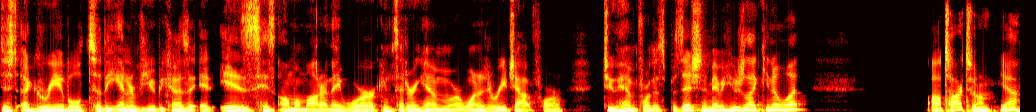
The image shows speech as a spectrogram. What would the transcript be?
just agreeable to the interview because it is his alma mater. And they were considering him or wanted to reach out for him to him for this position. Maybe he was like, you know what? i'll talk to him yeah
